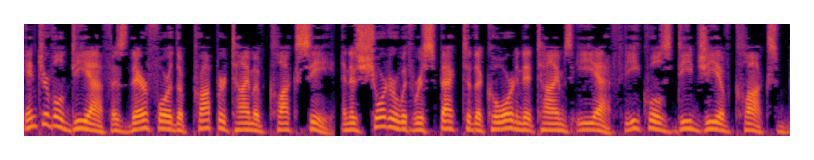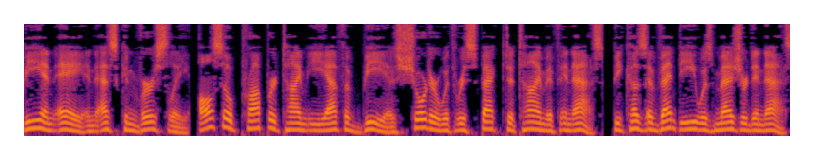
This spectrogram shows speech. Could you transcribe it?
Interval df is therefore the proper time of clock c, and is shorter with respect to the coordinate times ef equals dg of clocks b and a in s. Conversely, also proper time ef of b is shorter with respect to time if in s, because event e was measured in s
